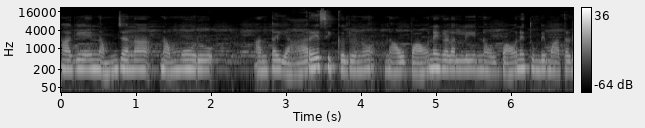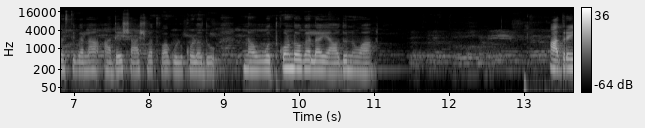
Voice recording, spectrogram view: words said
ಹಾಗೆ ನಮ್ಮ ಜನ, ನಮ್ಮೂರು ಅಂತ ಯಾರೇ ಸಿಕ್ಕಿದ್ರೂ ನಾವು ಭಾವನೆಗಳಲ್ಲಿ, ನಾವು ಭಾವನೆ ತುಂಬಿ ಮಾತಾಡಿಸ್ತೀವಲ್ಲ, ಅದೇ ಶಾಶ್ವತವಾಗಿ ಉಳ್ಕೊಳ್ಳೋದು. ನಾವು ಒತ್ಕೊಂಡು ಹೋಗಲ್ಲ ಯಾವುದೂ ಆದರೆ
